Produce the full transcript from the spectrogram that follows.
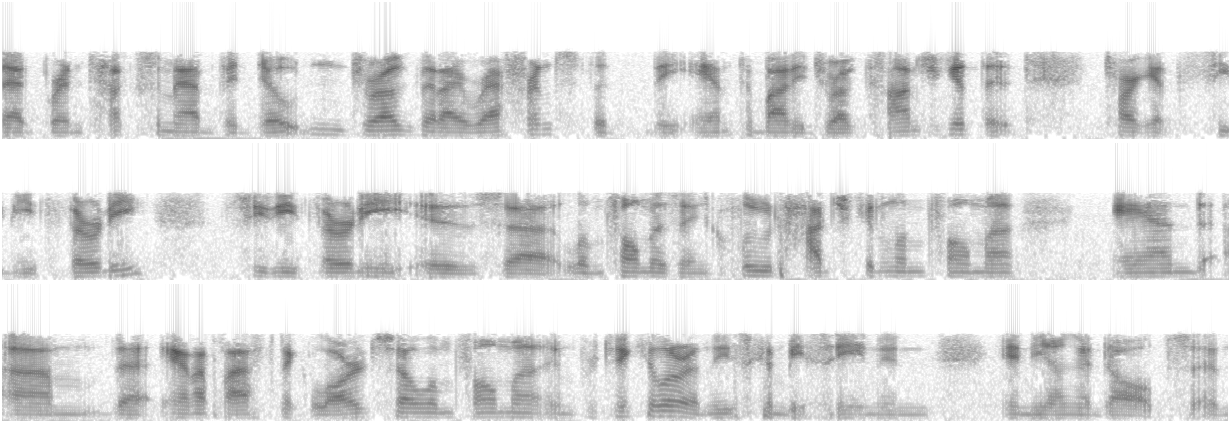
that brentuximab vedotin drug that I referenced, the, the antibody drug conjugate that targets CD30. CD30 is uh, lymphomas include Hodgkin lymphoma and um, the anaplastic large cell lymphoma in particular, and these can be seen in, in young adults. And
